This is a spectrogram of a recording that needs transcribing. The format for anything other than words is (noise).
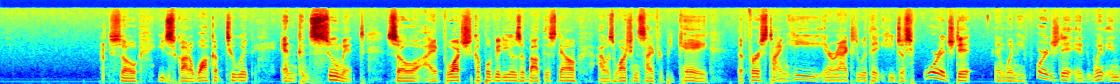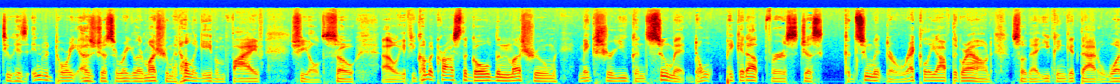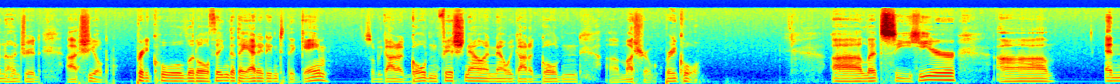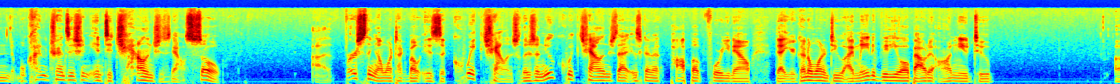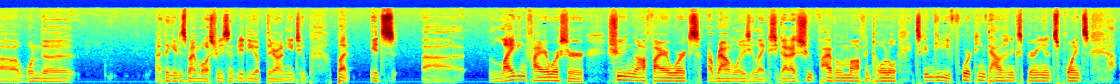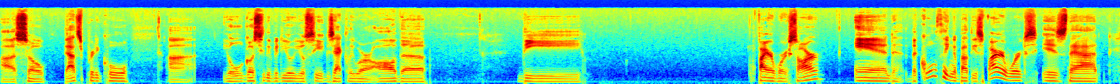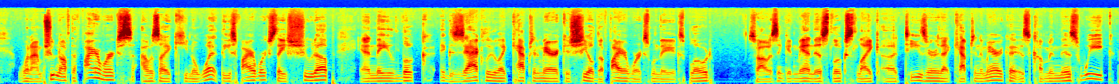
So you just got to walk up to it and consume it. So I've watched a couple videos about this now. I was watching Cypher PK. The first time he interacted with it, he just foraged it, and when he foraged it, it went into his inventory as just a regular mushroom. It (laughs) only gave him five shield. So uh, if you come across the golden mushroom, make sure you consume it. Don't pick it up first. Just consume it directly off the ground so that you can get that 100 uh, shield. Pretty cool little thing that they added into the game. So we got a golden fish now, and now we got a golden uh, mushroom. Pretty cool. Uh, let's see here. Uh, and we'll kind of transition into challenges now. So, uh, first thing I want to talk about is a quick challenge. So, there's a new quick challenge that is going to pop up for you now that you're going to want to do. I made a video about it on YouTube. Uh, one of the, I think it is my most recent video up there on YouTube, but it's uh, lighting fireworks or shooting off fireworks around Lazy Lakes. You got to shoot five of them off in total. It's going to give you 14,000 experience points. Uh, so that's pretty cool. Uh, you'll go see the video. You'll see exactly where all the the fireworks are. And the cool thing about these fireworks is that when I'm shooting off the fireworks, I was like, you know what? These fireworks they shoot up and they look exactly like Captain America's shield, the fireworks when they explode. So I was thinking, man, this looks like a teaser that Captain America is coming this week.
